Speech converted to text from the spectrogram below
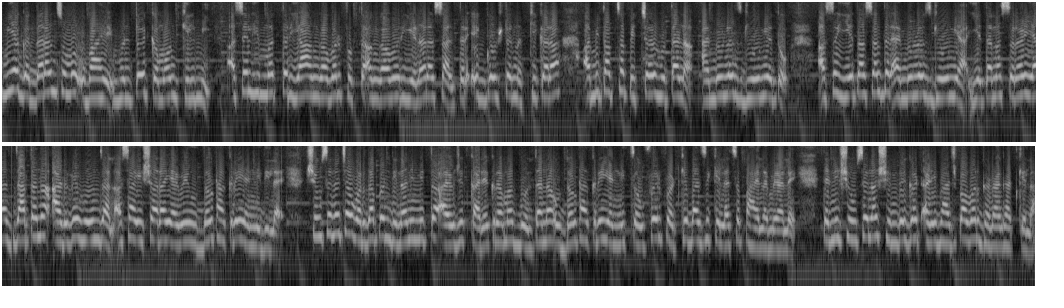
मी या गद्दारांसमोर उभा आहे म्हणतोय कमॉन किल मी असेल हिंमत तर या अंगावर फक्त अंगावर येणार असाल. तर एक गोष्ट नक्की करा अमिताभचा पिक्चर होताना अँब्युलन्स घेऊन येतो. असं येत असाल तर अँब्युलन्स घेऊन या. येताना सरळ या जाताना आडवे होऊन जाल असा इशारा यावेळी उद्धव ठाकरे यांनी दिलाय. शिवसेनेच्या वर्धापन दिनानिमित्त आयोजित कार्यक्रमात बोलताना उद्धव ठाकरे यांनी चौफेर फटकेबाजी केल्याचं पाहायला मिळालंय. त्यांनी शिवसेना शिंदे गट आणि भाजपावर घणाघात केला.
